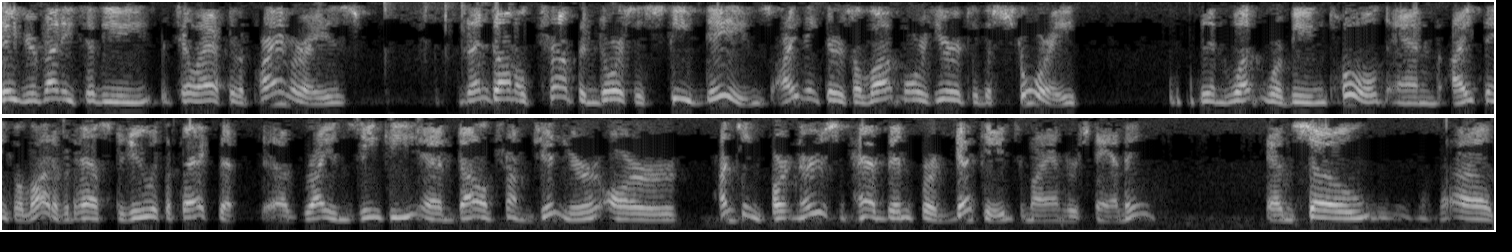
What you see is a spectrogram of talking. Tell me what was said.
save your money to the, till after the primaries then Donald Trump endorses Steve Daines, I think there's a lot more here to the story than what we're being told. And I think a lot of it has to do with the fact that uh, Ryan Zinke and Donald Trump Jr. are hunting partners, and have been for a decade, to my understanding. And so uh,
